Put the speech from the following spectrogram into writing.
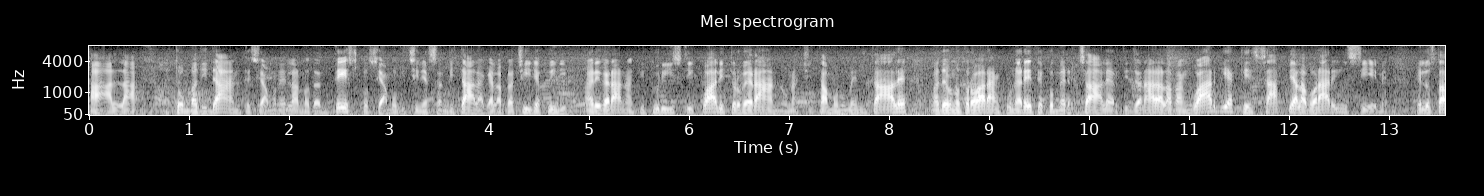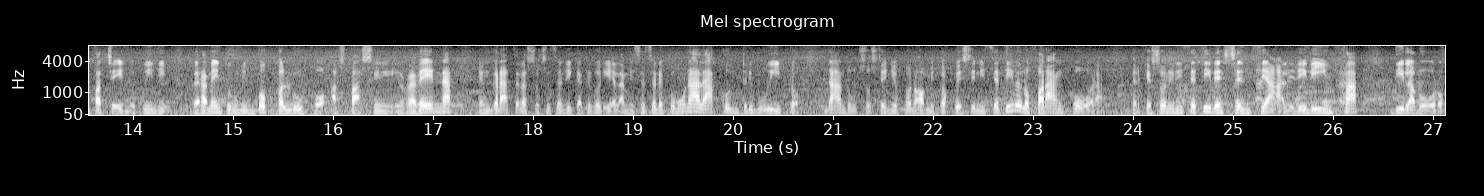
alla tomba di Dante, siamo nell'anno dantesco, siamo vicini a San Vitale, a Placidia, quindi arriveranno anche i turisti, i quali troveranno una città monumentale, ma devono trovare anche una rete commerciale, artigianale all'avanguardia che sappia lavorare insieme e lo sta facendo, quindi veramente un in bocca al lupo a Spassi in Ravenna. E un grazie all'associazione di categoria. L'amministrazione comunale ha contribuito dando un sostegno economico a queste iniziative lo farà ancora, perché sono iniziative essenziali di linfa, di lavoro.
